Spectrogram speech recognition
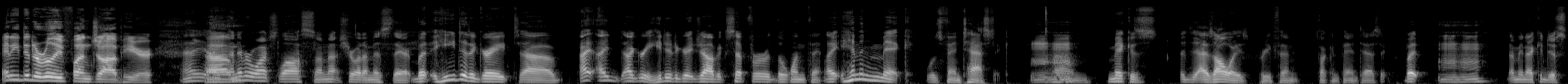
and he did a really fun job here. I, I, I Um, never watched Lost, so I'm not sure what I missed there. But he did a great. Uh, I, I I agree. He did a great job, except for the one thing. Like him and Mick was fantastic. Mm-hmm. Um, Mick is, as always, pretty fan, fucking fantastic. But mm-hmm. I mean, I can just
